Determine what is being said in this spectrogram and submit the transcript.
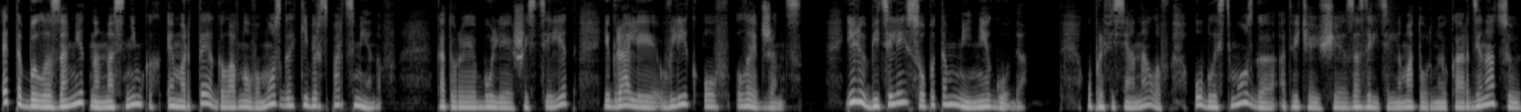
Это было заметно на снимках МРТ головного мозга киберспортсменов, которые более шести лет играли в League of Legends и любителей с опытом менее года. У профессионалов область мозга, отвечающая за зрительно-моторную координацию,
